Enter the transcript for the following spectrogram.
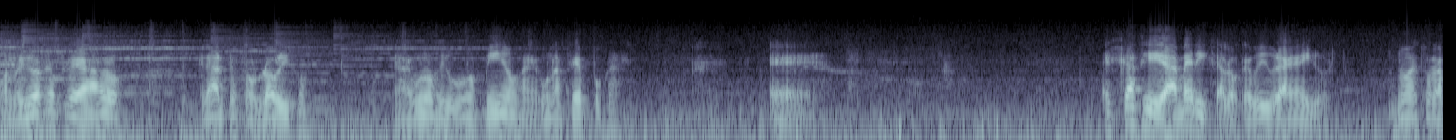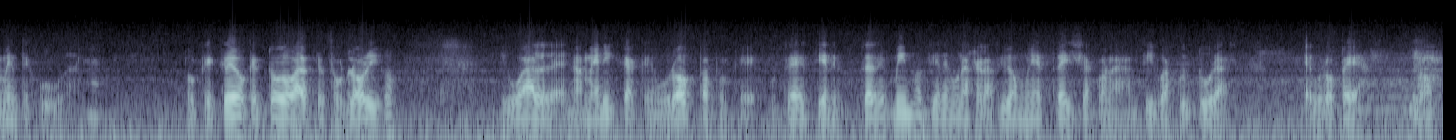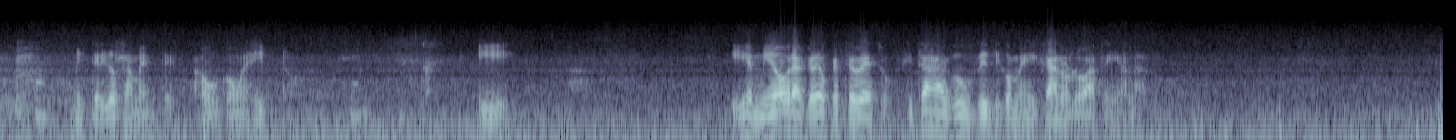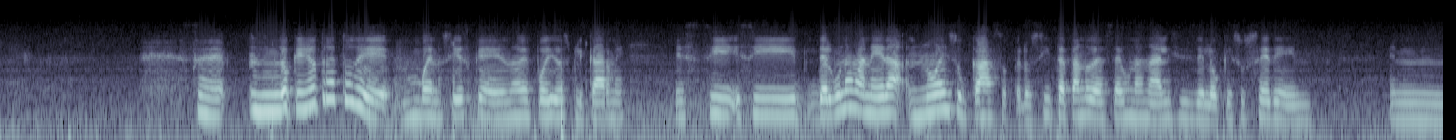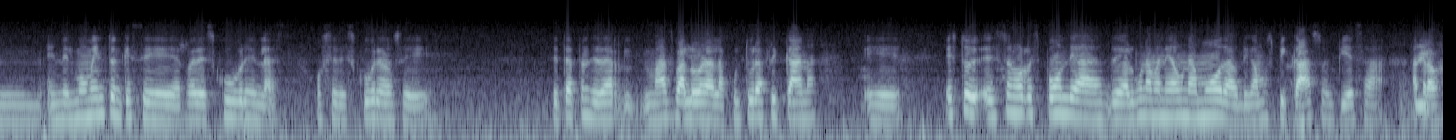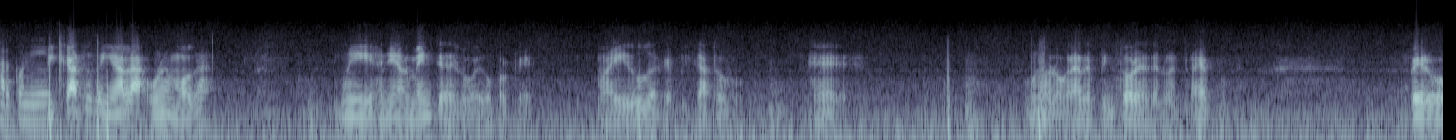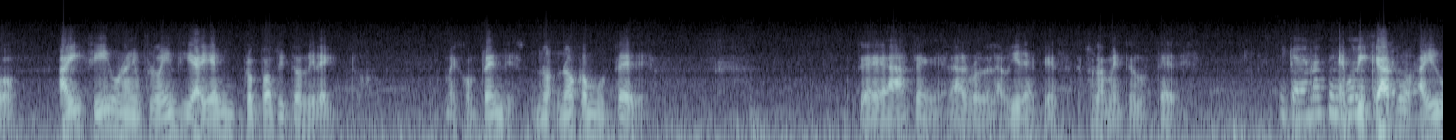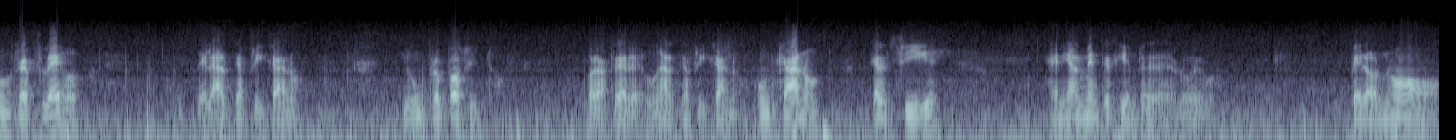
Cuando yo he reflejado el arte folclórico en algunos dibujos míos, en algunas épocas, eh, es casi América lo que vibra en ellos, no es solamente Cuba. Porque creo que todo arte folclórico, igual en América que en Europa, porque ustedes tienen, ustedes mismos tienen una relación muy estrecha con las antiguas culturas europeas, ¿no? Misteriosamente, aún con Egipto. Y, y en mi obra creo que se ve eso. Quizás algún crítico mexicano lo ha señalado. Mm, lo que yo trato de, bueno, si es que no he podido explicarme, es si, si de alguna manera, no en su caso, pero sí tratando de hacer un análisis de lo que sucede en, en, el momento en que se redescubren las, o se descubren o se, se tratan de dar más valor a la cultura africana, eh, esto, esto no responde a, de alguna manera a una moda, digamos Picasso empieza a trabajar con él. Picasso señala una moda muy genialmente, desde luego, porque no hay duda que Picasso es uno de los grandes pintores de nuestra época. Pero hay sí una influencia y hay un propósito directo. ¿Me comprendes? No, no como ustedes. Ustedes hacen el árbol de la vida que es solamente de ustedes. Y que además en Picasso hay un reflejo del arte africano y un propósito por hacer un arte africano, un cano que él sigue genialmente siempre, desde luego, pero no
